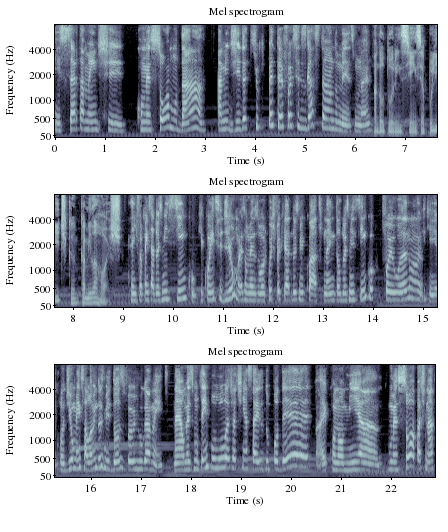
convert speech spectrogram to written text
isso certamente começou a mudar à medida que o PT foi se desgastando mesmo, né? A doutora em ciência política, Camila Rocha. Se a gente for pensar 2005, que coincidiu mais ou menos, o Orkut foi criado em 2004, né? Então 2005 foi o ano que eclodiu o mensalão, em 2012 foi o julgamento, né? Ao mesmo tempo, o Lula já tinha saído do poder, a economia começou a patinar.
